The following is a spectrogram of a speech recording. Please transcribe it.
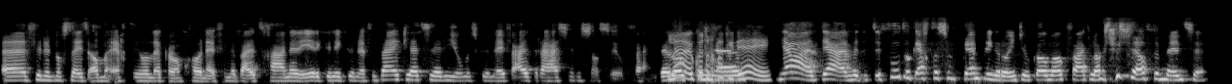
Uh, vinden het nog steeds allemaal echt heel lekker om gewoon even naar buiten te gaan. En Erik en ik kunnen even bijkletsen. Die jongens kunnen even uitrazen. Dus dat is heel fijn. Leuk, wat een goed idee. Ja, ja, het voelt ook echt als een campingrondje. We komen ook vaak langs dezelfde mensen.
